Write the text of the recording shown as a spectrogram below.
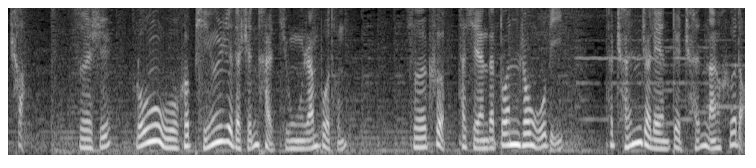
差。此时，龙武和平日的神态迥然不同，此刻他显得端庄无比。他沉着脸对陈南喝道：“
